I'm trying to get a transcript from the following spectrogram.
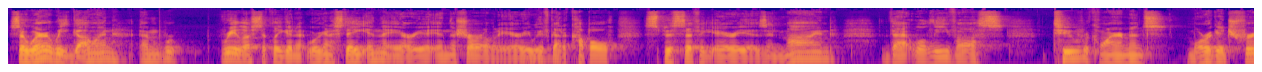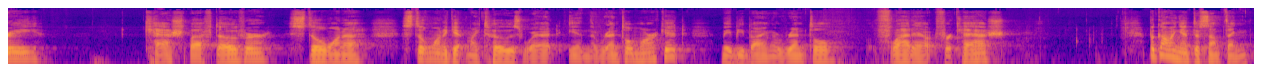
So where are we going? And we're realistically going to we're going to stay in the area in the Charlotte area. We've got a couple specific areas in mind that will leave us two requirements: mortgage free, cash left over. Still want to still want to get my toes wet in the rental market. Maybe buying a rental flat out for cash. But going into something,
